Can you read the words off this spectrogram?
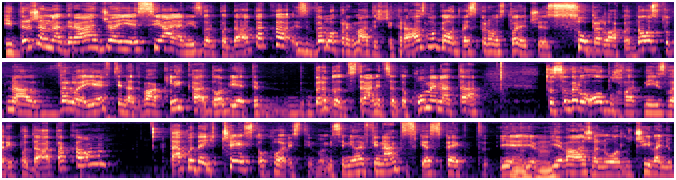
I državna građa je sjajan izvor podataka iz vrlo pragmatičnih razloga. U 21. stoljeću je super lako dostupna, vrlo je jeftina, dva klika, dobijete brdo od stranica dokumenata. To su vrlo obuhvatni izvori podataka. Ono. Tako da ih često koristimo. Mislim, i ovaj financijski aspekt je, je, mhm. je važan u odlučivanju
